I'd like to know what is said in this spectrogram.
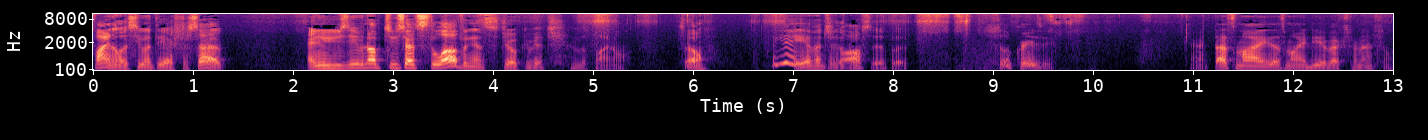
finalist. He went the extra set, and he was even up two sets to love against Djokovic in the final. So, yeah, he eventually lost it, but still crazy. All right, that's my that's my idea of exponential.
